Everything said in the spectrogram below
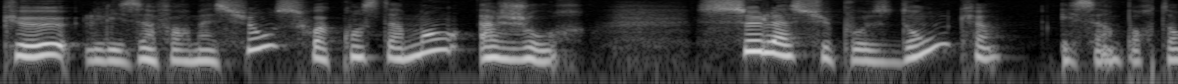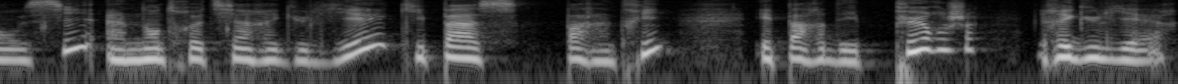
que les informations soient constamment à jour. Cela suppose donc et c'est important aussi, un entretien régulier qui passe par un tri et par des purges régulières.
